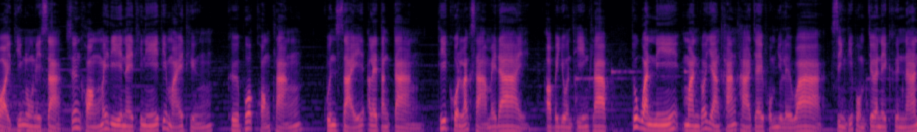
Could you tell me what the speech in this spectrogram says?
ปล่อยทิ้งลงในสระซึ่งของไม่ดีในที่นี้ที่หมายถึง คือพวกของขลัง คุณใสอะไรต่างๆ ที่คนรักษาไม่ได้ เอาไปโยนทิ้งครับ ทุกวันนี้มันก็ยังค้างคาใจผมอยู่เลยว่า สิ่งที่ผมเจอในคืนนั้น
